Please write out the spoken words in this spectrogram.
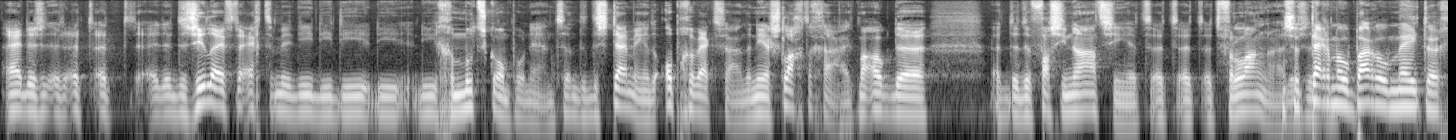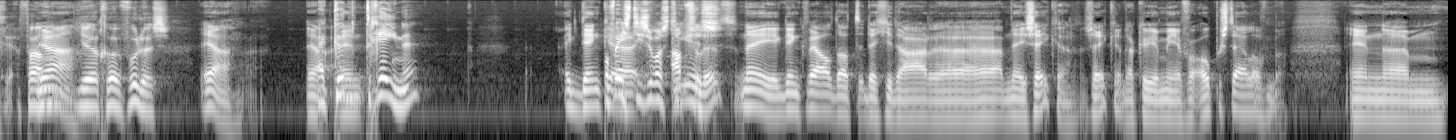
hè, dus het, het, de ziel heeft echt die, die, die, die, die gemoedscomponent. De, de stemming, de opgewekt zijn, de neerslachtigheid, maar ook de de, de fascinatie, het, het, het, het verlangen. Een dus thermobarometer van je gevoelens. Ja. ja. En kun je trainen? Ik denk, of is die zoals die absoluut. is? Nee, ik denk wel dat, dat je daar... Uh, nee, zeker. Zeker. Daar kun je meer voor openstellen. Of, en um,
